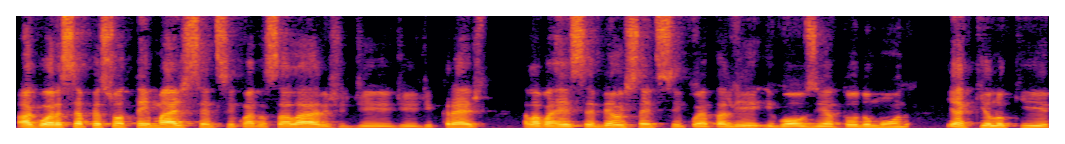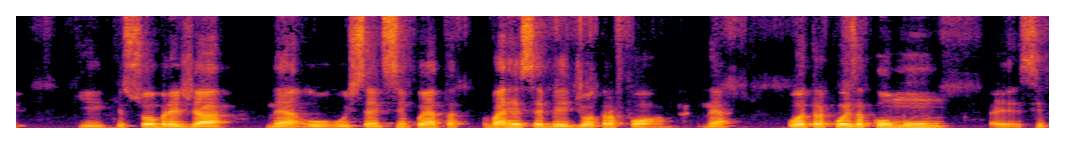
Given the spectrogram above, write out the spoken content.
Agora, se a pessoa tem mais de 150 salários de, de, de crédito, ela vai receber os 150 ali, igualzinho a todo mundo, e aquilo que, que, que sobrejar né, os 150 vai receber de outra forma. Né? Outra coisa comum é, se,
